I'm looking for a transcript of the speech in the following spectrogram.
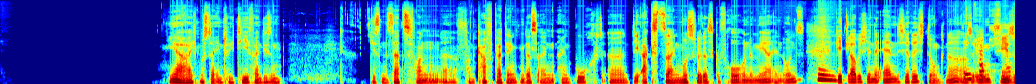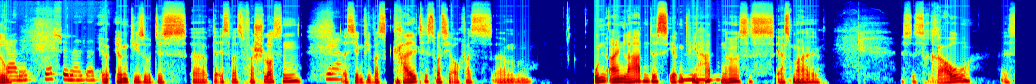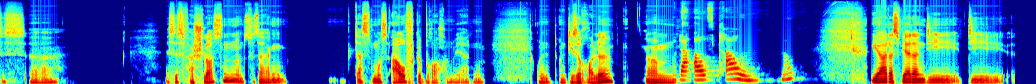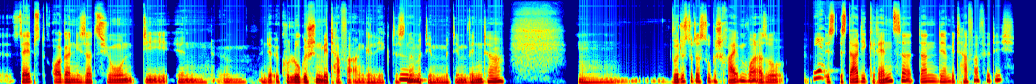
Ja, ich muss da intuitiv an diesen, diesen Satz von, äh, von Kafka denken, dass ein, ein Buch äh, die Axt sein muss für das gefrorene Meer in uns. Hm. Geht, glaube ich, in eine ähnliche Richtung. Ne? also irgendwie so. Gar nicht. Sehr schöner Satz. Irgendwie so, das, äh, da ist was verschlossen, ja. da ist irgendwie was Kaltes, was ja auch was ähm, Uneinladendes irgendwie hm. hat. Ne? Es ist erstmal es ist rau, es ist, äh, es ist verschlossen und zu sagen, das muss aufgebrochen werden. Und, und diese Rolle. Ähm, Oder auftauen. Ne? Ja, das wäre dann die, die Selbstorganisation, die in, ähm, in der ökologischen Metapher angelegt ist, mhm. ne? mit, dem, mit dem Winter. Hm, würdest du das so beschreiben wollen? Also ja. Ist, ist da die Grenze dann der Metapher für dich?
